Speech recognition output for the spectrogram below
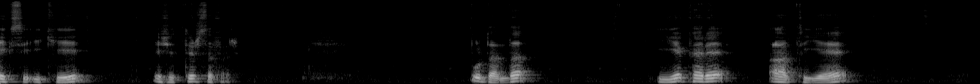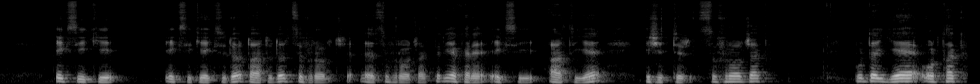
eksi 2 eşittir 0. Buradan da y kare artı y eksi 2 eksi 2 eksi 4 artı 4 0, olacak, 0 olacaktır. y kare eksi artı y eşittir 0 olacak. Burada y ortak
